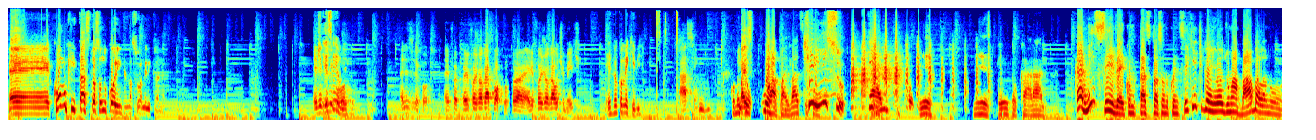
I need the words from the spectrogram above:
É, como que tá a situação do Corinthians na Sul-Americana? Ele ele desligou. Ele desligou. Ele foi, ele foi jogar Pro, Pro- ele foi jogar Ultimate. Ele foi como equipe. Ah, sim. Como é Mas- que rapaz? Vai Que isso? foder. Me respeita o caralho. Cara, nem sei, velho, como tá a situação do Corinthians. Sei que a gente ganhou de uma baba lá no.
